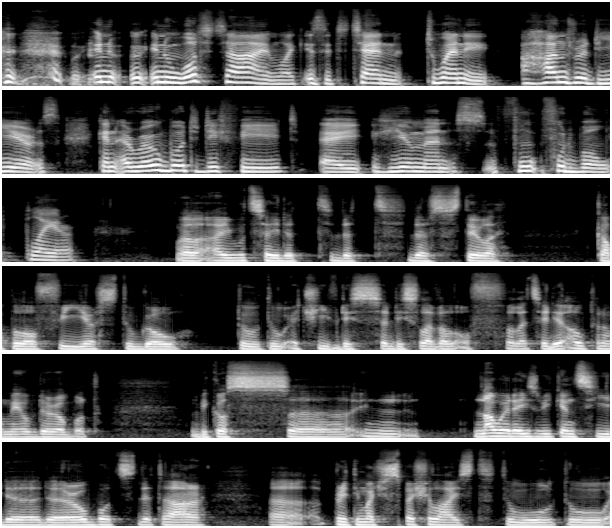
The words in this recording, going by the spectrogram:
in in what time? Like, is it 10, 20, 100 years can a robot defeat a human football player? Well, I would say that that there's still a couple of years to go to, to achieve this this level of let's say the autonomy of the robot, because uh, in nowadays we can see the, the robots that are uh, pretty much specialized to to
